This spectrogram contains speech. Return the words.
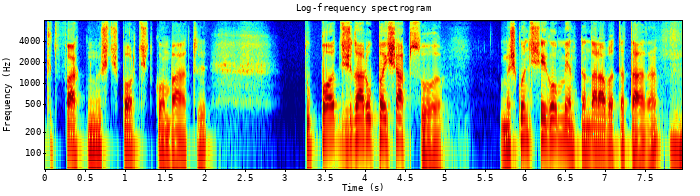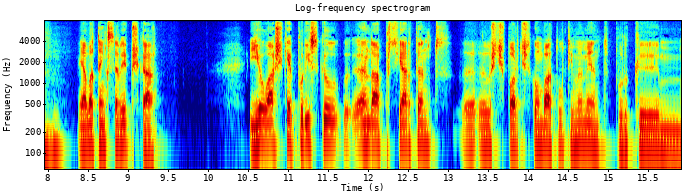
que, de facto, nos desportos de combate, tu podes dar o peixe à pessoa, mas quando chega o momento de andar à batatada, uhum. ela tem que saber pescar. E eu acho que é por isso que eu ando a apreciar tanto uh, os desportos de combate ultimamente, porque hum,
